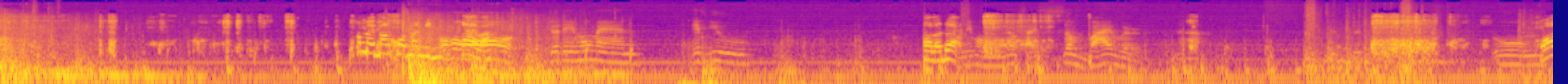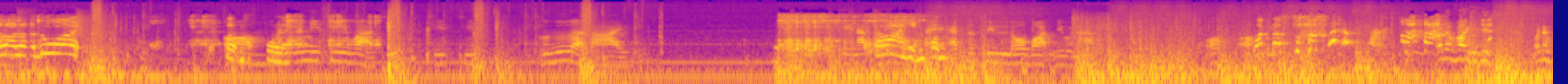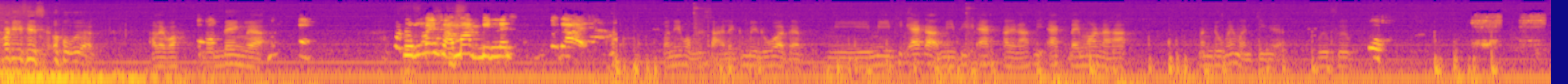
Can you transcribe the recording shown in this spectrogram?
ทำไมบางคนมันบินโอ้โหได้วะเจอเดโมแมน FU พอแล้วด้ตวยอนนี้ผมมีเลือกใช้ Survivor นะฮะตึ๊บ ดูมีพอเราแล้วด้วยเปิดโผล่เลยมันมีทีมว่ะชิดชิดชิดเออตาย โอเคนะเพราะว่าเห็นคน แอคเซสซินโรบอทอยู่นะครับโอ้โอ้ What the fuck What the fuck is this What the fuck is this โอ้เอือดอะไรวะโดนเด้งเลยอะคุณไม่สามารถบินในก็ได้ ตอนนี้ผมเป็นสายอะไรก็ไม่รู้อะแต่มีมีพิกแอคอะมีพิกแอคอะไรนะพิกแอคไดมอนด์นะฮะ มันดูไม่เหมือนจริงอะฟืบฟืบ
